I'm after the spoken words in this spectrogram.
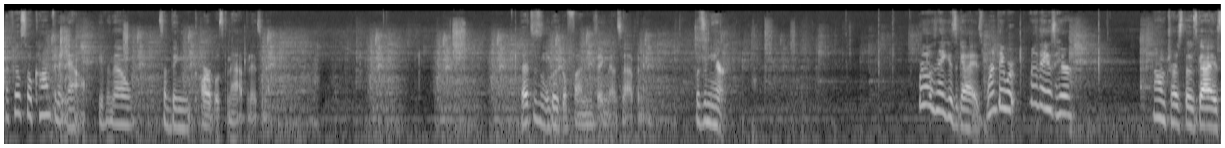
I feel so confident now, even though something horrible's gonna happen, isn't it? That doesn't look like a fun thing that's happening. What's in here? Where are those naked guys? Weren't they? Were, were they here? I don't trust those guys.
